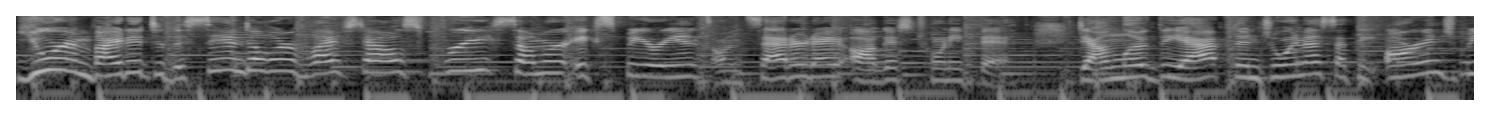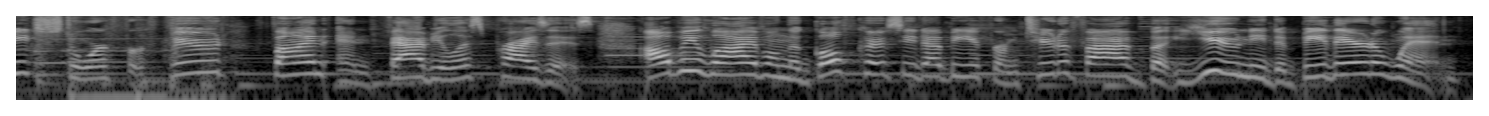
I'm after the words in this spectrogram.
You're invited to the Sand Dollar Lifestyles free summer experience on Saturday, August 25th. Download the app, then join us at the Orange Beach store for food, fun, and fabulous prizes. I'll be live on the Gulf Coast CW from 2 to 5, but you need to be there to win.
